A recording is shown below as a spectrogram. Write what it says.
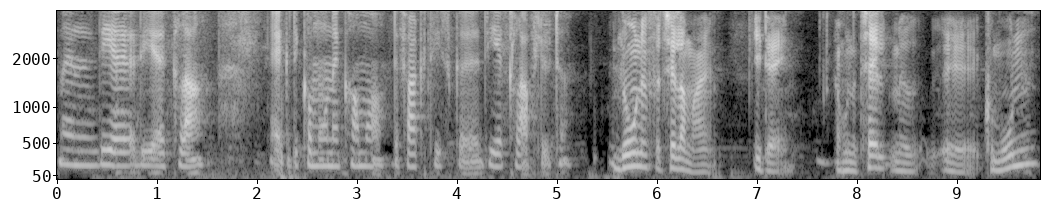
men de, er, de er klar. De kommune kommer, det faktisk, øh, de er klar at flytte. Lone fortæller mig i dag, hun har talt med øh, kommunen.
